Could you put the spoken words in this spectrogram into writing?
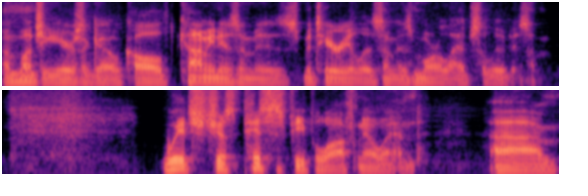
a bunch of years ago called Communism is Materialism is Moral Absolutism, which just pisses people off no end. Um,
